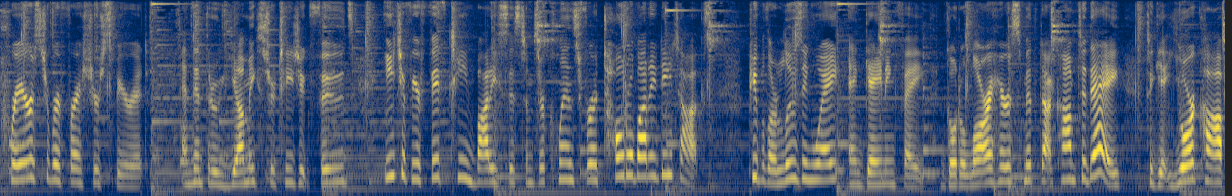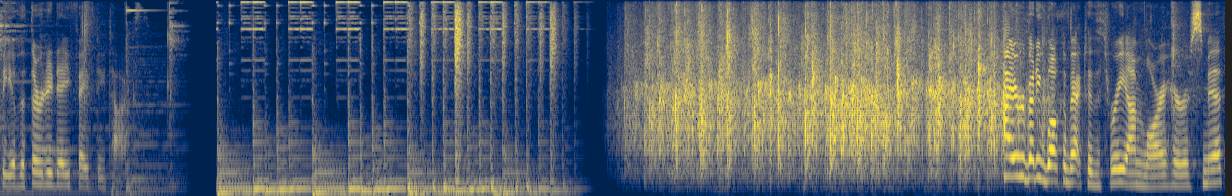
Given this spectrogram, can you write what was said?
prayers to refresh your spirit, and then through yummy strategic foods, each of your 15 body systems are cleansed for a total body detox. People are losing weight and gaining faith. Go to lauraharrissmith.com today to get your copy of the 30 Day Faith Detox. Everybody. Welcome back to The Three. I'm Laura Harris Smith,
